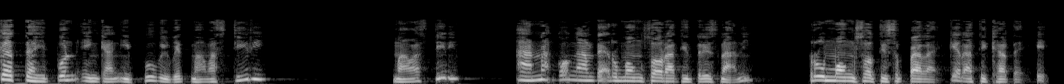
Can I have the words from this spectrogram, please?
kedahipun ingkang ibu wiwit mawas diri. Mawas diri. Anak kok ngantek rumangsa ora ditresnani, rumangsa disepeleke ra digatekke.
